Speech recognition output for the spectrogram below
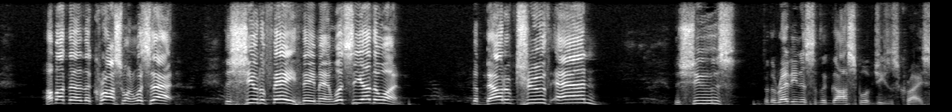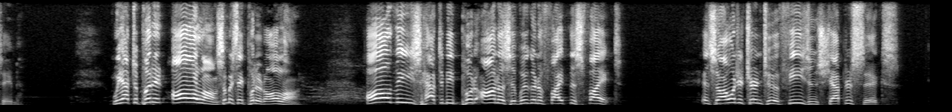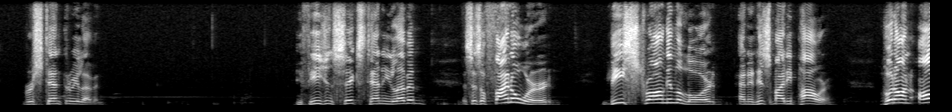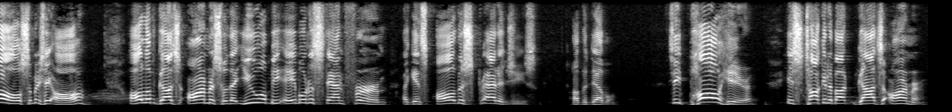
How about the, the cross one? What's that? The shield of faith, amen. What's the other one? The belt of truth and the shoes for the readiness of the gospel of Jesus Christ, amen. We have to put it all on. Somebody say, put it all on. All these have to be put on us if we're going to fight this fight. And so I want you to turn to Ephesians chapter 6 verse 10 through 11. Ephesians 6, 10 and 11. It says, A final word be strong in the Lord and in his mighty power. Put on all, somebody say all, all of God's armor so that you will be able to stand firm against all the strategies of the devil. See, Paul here is talking about God's armor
